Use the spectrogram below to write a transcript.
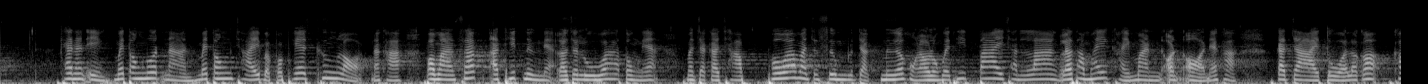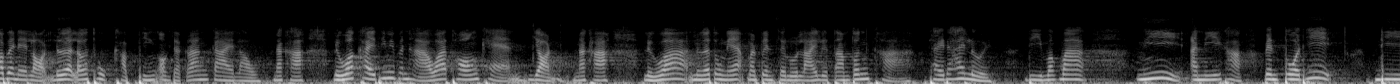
แค่นั้นเองไม่ต้องนวดนาน ไม่ต้องใช้แบบประเภทครึ่งหลอดนะคะ ประมาณสักอาทิตย์หนึ่งเนี่ยเราจะรู้ว่าตรงเนี้ยมันจะกระชับ เพราะว่ามันจะซึมจากเนื้อของเราลงไปที่ใต้ชั้นล่าง แล้วทำให้ไขมันอ่อนๆเนี่ยค่ะ กระจายตัวแล้วก็เข้าไปในหลอดเลือดแล้วก็ถูกขับทิ้งออกจากร่างกายเรานะคะ หรือว่าใครที่มีปัญหาว่าท้องแขนหย่อนนะคะ หรือว่าเนื้อตรงเนี้ยมันเป็นเซลลูไลท์หรือตามต้นขาใช้ได้เลย ดีมากๆ นี่อันนี้ค่ะ เป็นตัวที่ดี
